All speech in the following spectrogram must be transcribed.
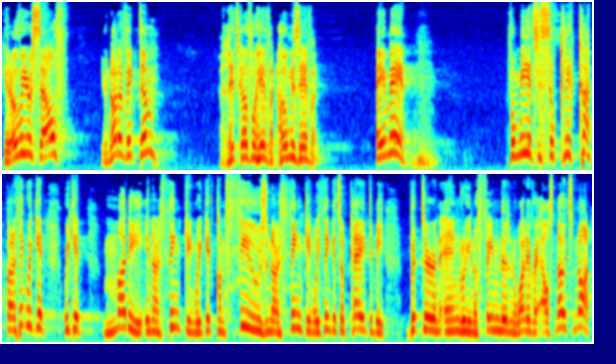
get over yourself. You're not a victim, and let's go for heaven. Home is heaven. Amen. For me, it's just so clear cut, but I think we get, we get muddy in our thinking. We get confused in our thinking. We think it's okay to be bitter and angry and offended and whatever else. No, it's not.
